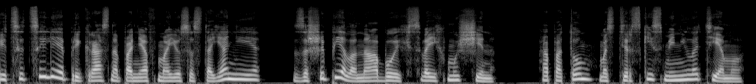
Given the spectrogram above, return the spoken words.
и Цицилия, прекрасно поняв мое состояние, зашипела на обоих своих мужчин, а потом мастерски сменила тему.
